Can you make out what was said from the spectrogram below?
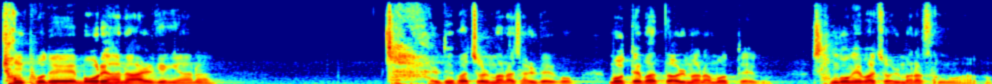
경포대에 모래 하나 알갱이 하나? 잘 돼봤자 얼마나 잘 되고 못 돼봤자 얼마나 못 되고 성공해봤자 얼마나 성공하고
